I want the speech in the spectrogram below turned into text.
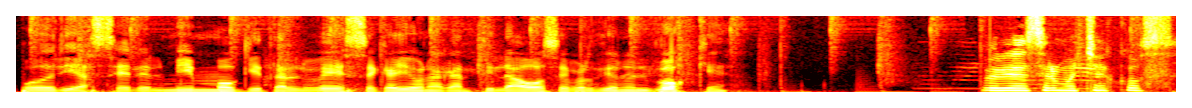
podría ser el mismo que tal vez se cayó un acantilado, se perdió en el bosque. Podrían ser muchas cosas.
